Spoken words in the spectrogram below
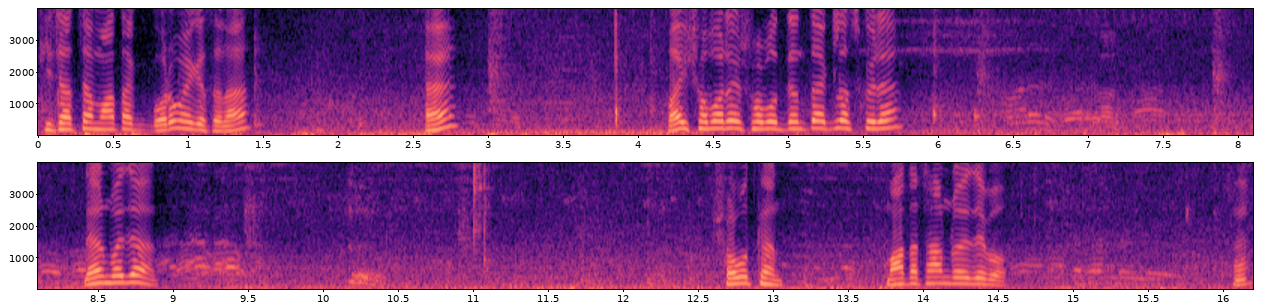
কি চাচা, মাথা গরম হয়ে গেছে না? হ্যাঁ? ভাই, সবার শরবত দেন তো এক গ্লাস করে নেন ভাইজান। শরবত খান মাথা ঠান্ডা হয়ে যাব হ্যাঁ?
